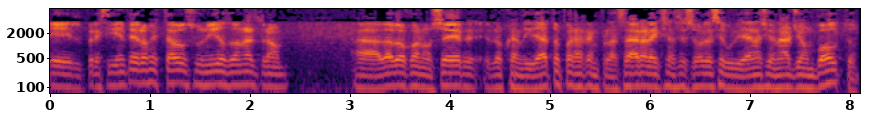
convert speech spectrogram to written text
el presidente de los Estados Unidos, Donald Trump, ha dado a conocer los candidatos para reemplazar al ex asesor de seguridad nacional John Bolton.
